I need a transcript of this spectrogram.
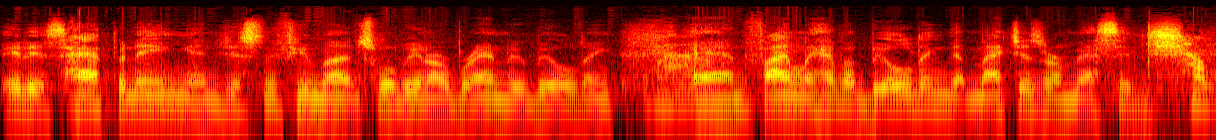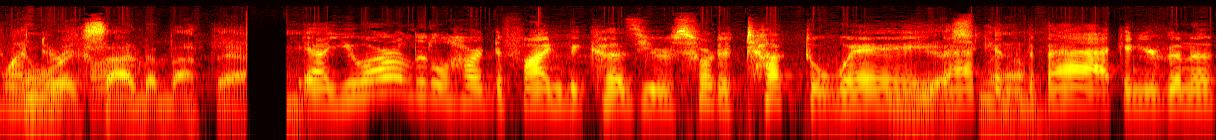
it is happening, and just in a few months we'll be in our brand new building Wow. and finally have a building that matches our message. How wonderful. And we're excited about that. Yeah, you are a little hard to find because you're sort of tucked away Yes, back in the back, and you're gonna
